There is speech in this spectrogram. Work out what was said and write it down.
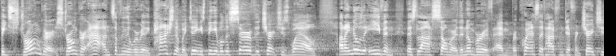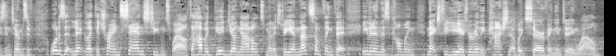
be stronger, stronger at, and something that we're really passionate about doing is being able to serve the church as well. And I know that even this last summer, the number of um, requests I've had from different churches in terms of what does it look like to try and send students well, to have a good young adults ministry, and that's something that even in this coming next few years, we're really passionate about serving and doing well.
